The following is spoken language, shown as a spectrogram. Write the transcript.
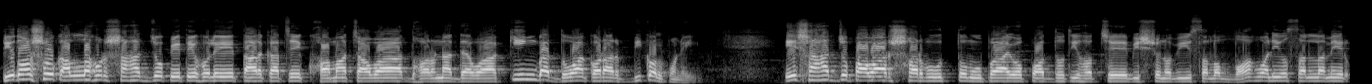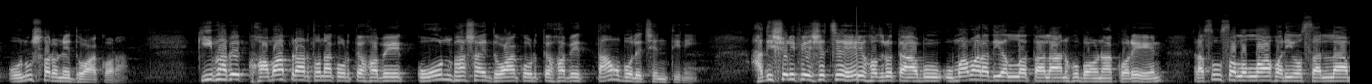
প্রিয় দর্শক, আল্লাহর সাহায্য পেতে হলে তার কাছে ক্ষমা চাওয়া, ধর্ণা দেওয়া কিংবা দোয়া করার বিকল্প নেই। এ সাহায্য পাওয়ার সর্বোত্তম উপায় ও পদ্ধতি হচ্ছে বিশ্বনবী সাল্লাহ আলিয়াল্লামের অনুসরণে দোয়া করা। কীভাবে ক্ষমা প্রার্থনা করতে হবে, কোন ভাষায় দোয়া করতে হবে, তাও বলেছেন তিনি। হাদিস শরীফে এসেছে হজরত আবু উমামা রাদি আল্লাহ তালানহু বর্ণনা করেন, রাসুল সাল্লাহ আলী ওসাল্লাম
